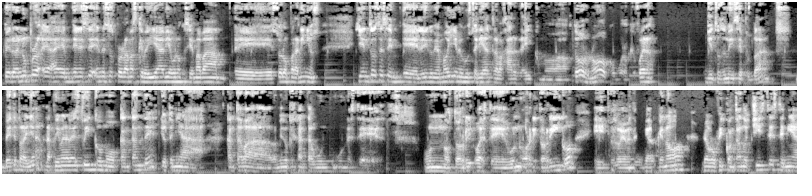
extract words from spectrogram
pero en un eh, en, ese, en esos programas que veía había uno que se llamaba eh, solo para niños. Y entonces eh, le digo a mi mamá oye me gustaría trabajar ahí como actor no o como lo que fuera y entonces me dice pues va vete para allá la primera vez fui como cantante yo tenía cantaba lo mismo que canta un, un este un otorri, este un ornitorrinco y pues obviamente claro que no. Luego fui contando chistes tenía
